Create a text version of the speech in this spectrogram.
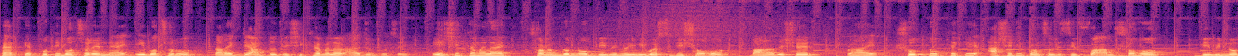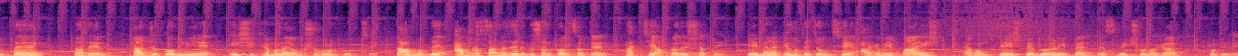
ফ্যাটকে প্রতি বছরের ন্যায় এবছরও তারা একটি আন্তর্জাতিক শিক্ষা মেলার আয়োজন করছে। এই শিক্ষা মেলায় স্বনামধন্য বিভিন্ন ইউনিভার্সিটি সহ বাংলাদেশের প্রায় সত্তর থেকে আশিটি কনসালটেন্সি ফার্ম সহ বিভিন্ন ব্যাংক তাদের কার্যক্রম নিয়ে এই শিক্ষা মেলায় অংশগ্রহণ করছে। তার মধ্যে আমরা সানরাইজ এডুকেশন কনসালটেন্ট থাকছি আপনাদের সাথে। এই মেলাটি হতে চলছে আগামী বাইশ এবং তেইশ ফেব্রুয়ারি প্যান প্যাসিফিক সোনাগা হোটেলে।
